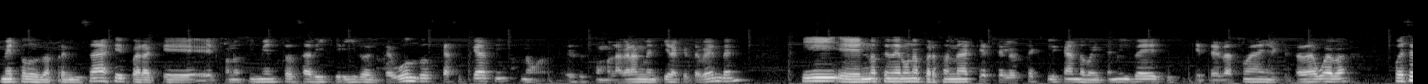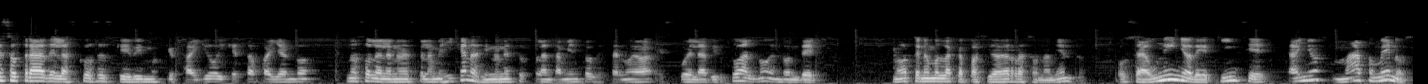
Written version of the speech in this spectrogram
métodos de aprendizaje para que el conocimiento sea digerido en segundos, casi casi, no, esa es como la gran mentira que te venden, y eh, no tener una persona que te lo esté explicando 20 mil veces, que te da sueño, que te da hueva, pues es otra de las cosas que vimos que falló y que está fallando no solo en la nueva escuela mexicana, sino en estos planteamientos de esta nueva escuela virtual, ¿no? En donde no tenemos la capacidad de razonamiento. O sea, un niño de 15 años, más o menos,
